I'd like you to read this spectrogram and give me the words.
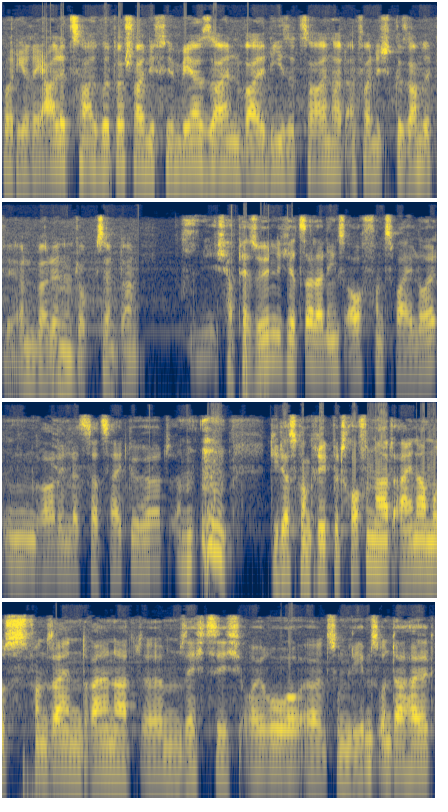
Aber die reale Zahl wird wahrscheinlich viel mehr sein, weil diese Zahlen halt einfach nicht gesammelt werden bei den mhm. Jobcentern. Ich habe persönlich jetzt allerdings auch von zwei Leuten gerade in letzter Zeit gehört, die das konkret betroffen hat. Einer muss von seinen 360 Euro äh, zum Lebensunterhalt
